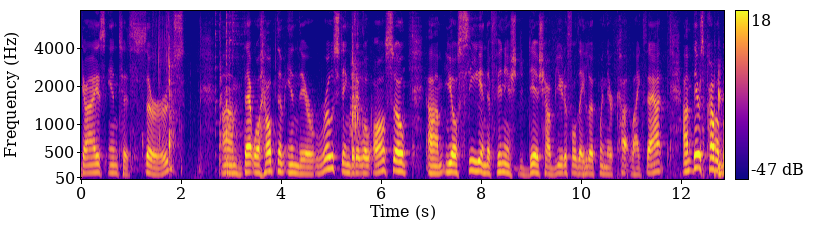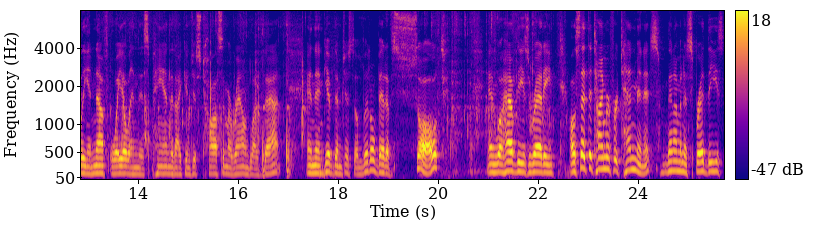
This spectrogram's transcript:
guys into thirds. Um, that will help them in their roasting, but it will also, um, you'll see in the finished dish how beautiful they look when they're cut like that. Um, there's probably enough oil in this pan that I can just toss them around like that and then give them just a little bit of salt and we'll have these ready. I'll set the timer for 10 minutes. Then I'm gonna spread these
